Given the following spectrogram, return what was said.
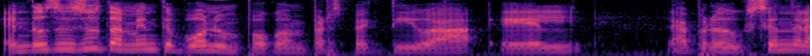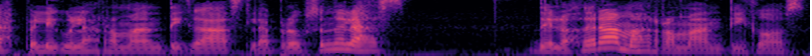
Entonces eso también te pone un poco en perspectiva el, la producción de las películas románticas, la producción de, las, de los dramas románticos.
